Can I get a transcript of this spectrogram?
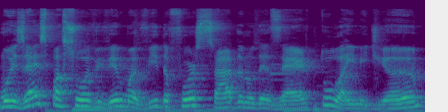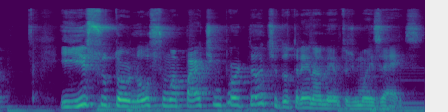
Moisés passou a viver uma vida forçada no deserto, lá em Midian, e isso tornou-se uma parte importante do treinamento de Moisés.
